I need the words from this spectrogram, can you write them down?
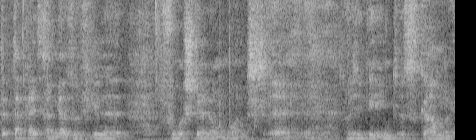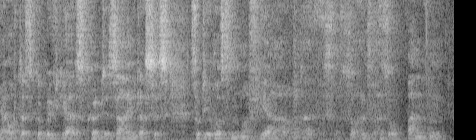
da, da geistern ja so viele Vorstellungen und äh, solche Gegend. Es kam ja auch das Gerücht, ja, es könnte sein, dass es so die Russenmafia oder so, also Banden, äh,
